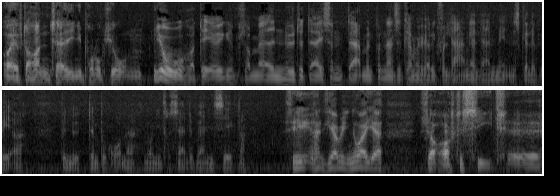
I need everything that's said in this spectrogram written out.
Og efterhånden taget ind i produktionen. Jo, og det er jo ikke så meget nytte, der er i sådan en dam, men på den anden side kan man jo heller ikke forlange, at landmændene skal lade være at benytte dem på grund af nogle interessante vandinsekter. Se, Hans Jervik, nu har jeg så ofte set, øh,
